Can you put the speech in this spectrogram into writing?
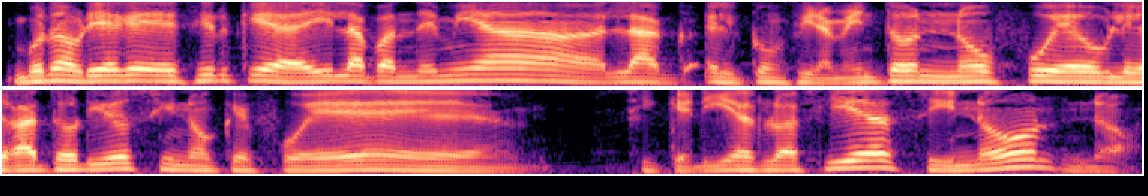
Bueno, habría que decir que ahí la pandemia, la- el confinamiento no fue obligatorio, sino que fue, si querías lo hacías, si no, no.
